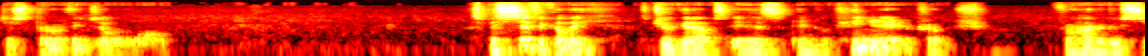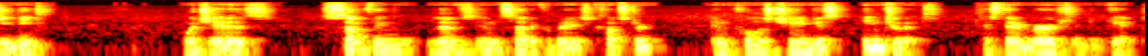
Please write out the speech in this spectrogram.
just throw things over the wall. Specifically, True GitOps is an opinionated approach for how to do CD, which is something lives inside a Kubernetes cluster and pulls changes into it as they're merged into Git.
